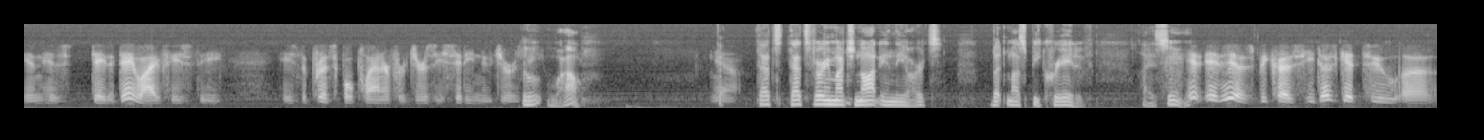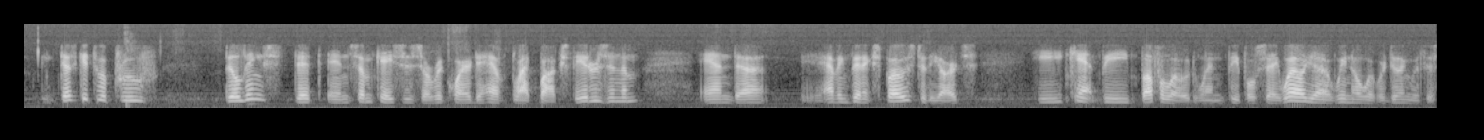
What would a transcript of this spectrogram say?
in his day to day life. He's the he's the principal planner for Jersey City, New Jersey. Oh, wow. Yeah. That's that's very much not in the arts, but must be creative, I assume. It, it is because he does get to uh, he does get to approve buildings that in some cases are required to have black box theaters in them, and uh, having been exposed to the arts, he can't be buffaloed when people say, "Well, yeah, we know what we're doing with this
